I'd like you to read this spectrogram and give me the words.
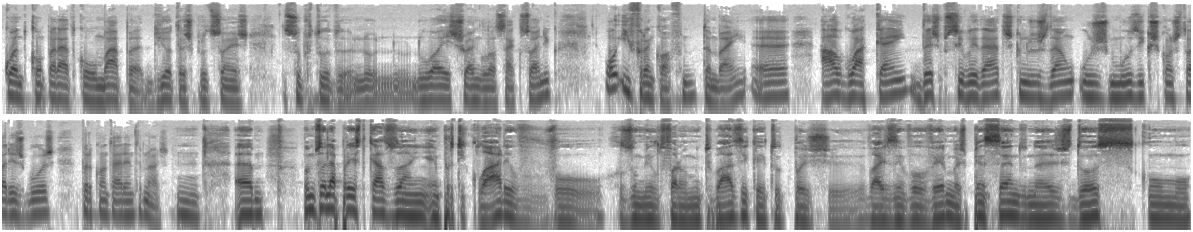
quando comparado com o mapa de outras produções, sobretudo no, no eixo anglo-saxónico, ou, e francófono também, uh, algo aquém das possibilidades que nos dão os músicos com histórias boas para contar entre nós. Hum. Um, vamos olhar para este caso em, em particular, eu vou resumi-lo de forma muito básica e tu depois uh, vais desenvolver, mas pensando nas Doce como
